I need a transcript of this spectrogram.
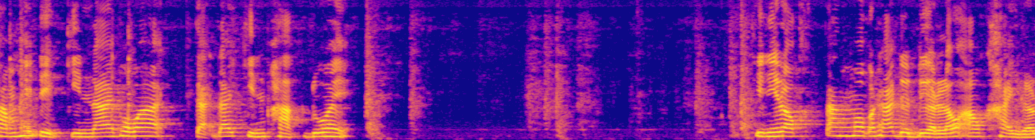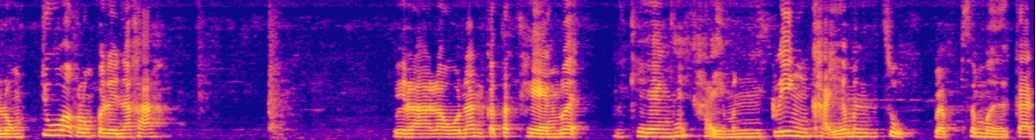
ทำให้เด็กกินได้ เพราะว่าจะได้กินผักด้วย ทีนี้เราตั้งหม้อกระทะเดือดๆแล้วเอาไข่เราลงจ้วกลงไปเลยนะคะ เวลาเรานั่นก็ตะแคงด้วยตะแคงให้ไข่มันกลิ้งไข่ให้มันสุกแบบเสมอกัน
